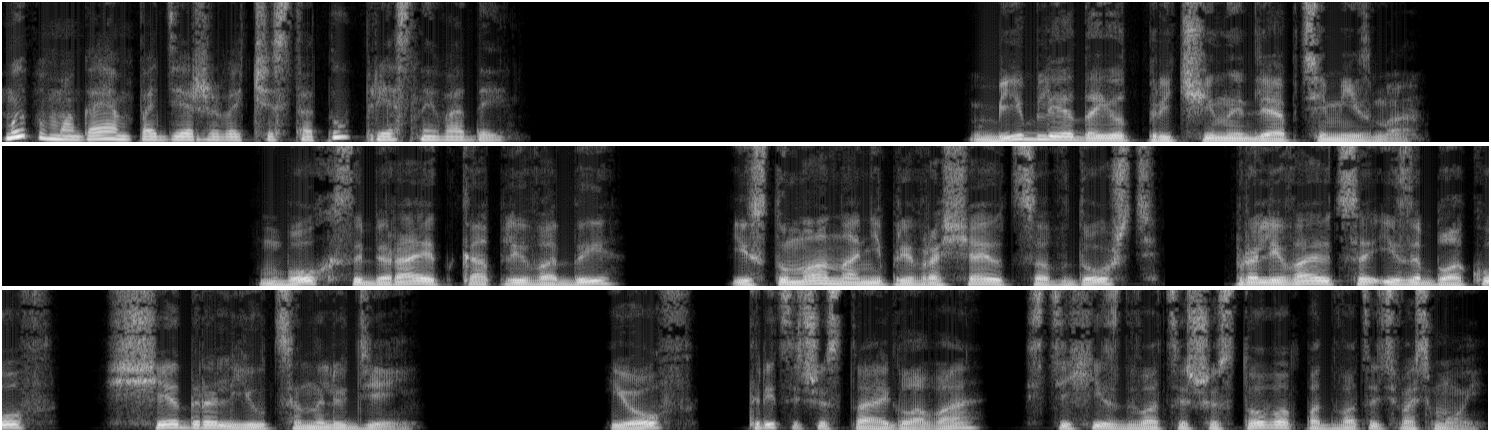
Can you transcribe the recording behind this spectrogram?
мы помогаем поддерживать чистоту пресной воды. Библия дает причины для оптимизма. Бог собирает капли воды, из тумана они превращаются в дождь, проливаются из облаков, щедро льются на людей. Иов, 36 глава, стихи с 26 по 28.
